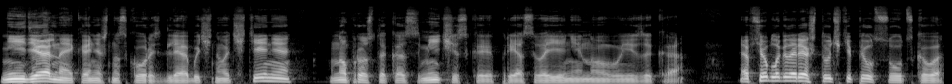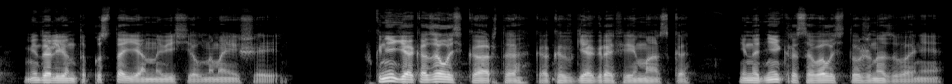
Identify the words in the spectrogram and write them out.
Не идеальная, конечно, скорость для обычного чтения, но просто космическая при освоении нового языка. А все благодаря штучке Пилсудского, медальон-то постоянно висел на моей шее. В книге оказалась карта, как и в географии Маска, и над ней красовалось тоже название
